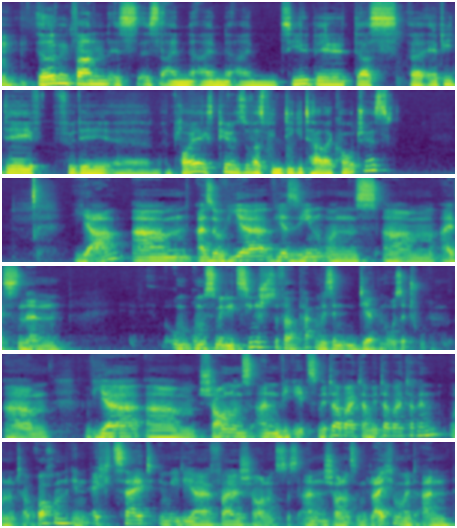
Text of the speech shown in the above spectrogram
Irgendwann ist, ist ein, ein, ein Zielbild, dass äh, Everyday für die äh, Employer Experience sowas wie ein digitaler Coach ist? Ja, ähm, also wir, wir sehen uns ähm, als einen um es medizinisch zu verpacken, wir sind ein Diagnosetool. Ähm, wir ähm, schauen uns an, wie geht es Mitarbeiter, Mitarbeiterinnen, ununterbrochen, in Echtzeit im Idealfall, schauen uns das an, schauen uns im gleichen Moment an,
